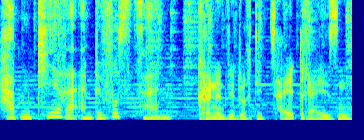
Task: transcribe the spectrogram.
Haben Tiere ein Bewusstsein? Können wir durch die Zeit reisen?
